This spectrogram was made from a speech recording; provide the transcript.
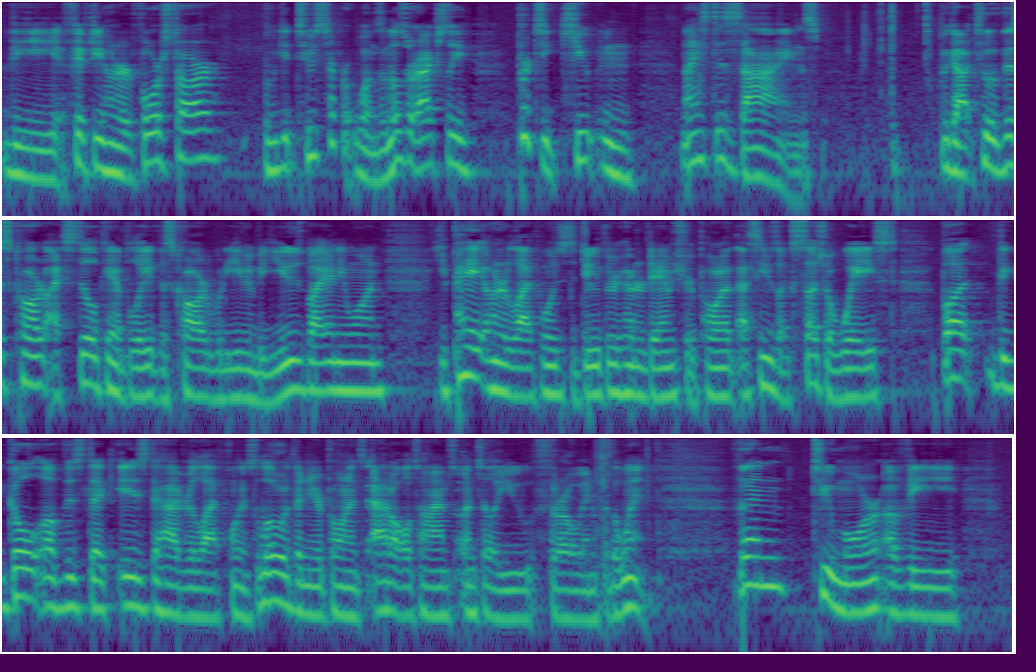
the 1500 four star. We get two separate ones, and those are actually pretty cute and nice designs. We got two of this card. I still can't believe this card would even be used by anyone. You pay 800 life points to do 300 damage to your opponent. That seems like such a waste. But the goal of this deck is to have your life points lower than your opponent's at all times until you throw in for the win. Then two more of the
